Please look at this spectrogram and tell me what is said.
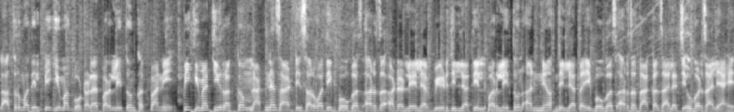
लातूरमधील पीक विमा घोटाळ्यात परलीतून खतपाणी. पीक विम्याची रक्कम लाटण्यासाठी सर्वाधिक बोगस अर्ज आढळलेल्या बीड जिल्ह्यातील परलीतून अन्य जिल्ह्यातही बोगस अर्ज दाखल झाल्याचे उघड झाले आहेत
